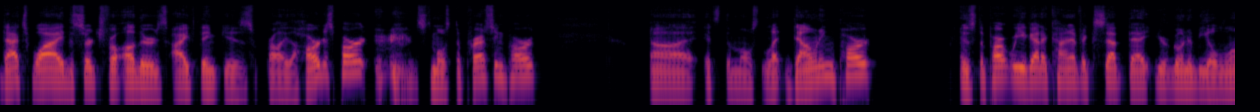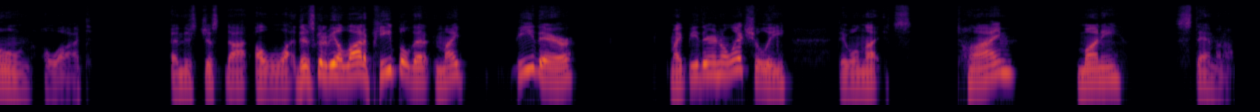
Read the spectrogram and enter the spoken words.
that's why the search for others, I think, is probably the hardest part. it's the most depressing part. Uh, it's the most let downing part. It's the part where you got to kind of accept that you're going to be alone a lot. And there's just not a lot. There's going to be a lot of people that might be there, might be there intellectually. They will not. It's time, money, stamina.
